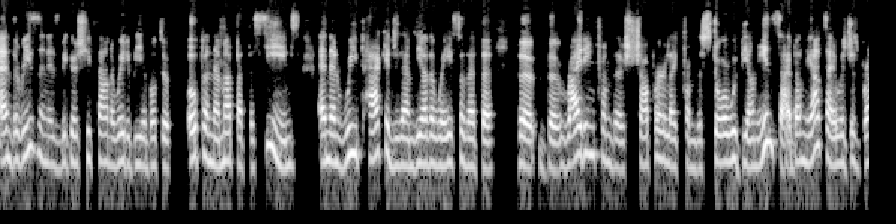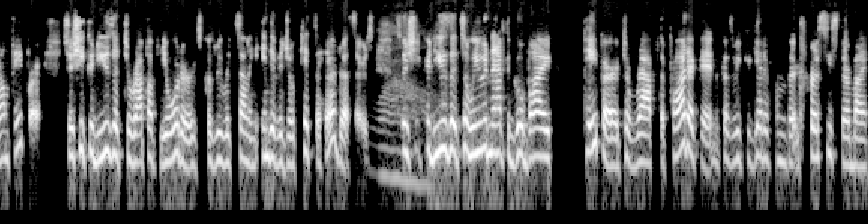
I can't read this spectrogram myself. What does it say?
And the reason is because she found a way to be able to open them up at the seams and then repackage them the other way so that the the the writing from the shopper, like from the store, would be on the inside, but on the outside it was just brown paper. So she could use it to wrap up the orders because we were selling individual kits of hairdressers. So she could use it so we wouldn't have to go buy paper to wrap the product in because we could get it from the grocery store by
